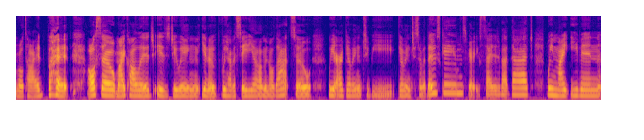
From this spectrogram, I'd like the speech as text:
roll tide. But also, my college is doing, you know, we have a stadium and all that. So we are going to be going to some of those games. Very excited about that. We might even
